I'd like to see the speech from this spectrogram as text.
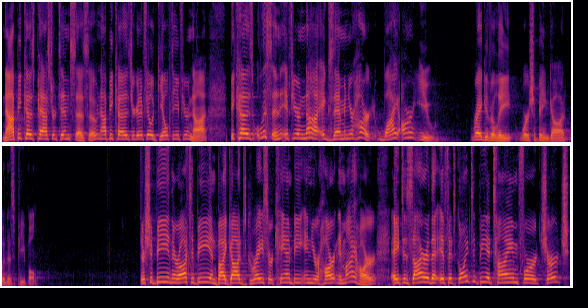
Not because Pastor Tim says so, not because you're going to feel guilty if you're not, because listen, if you're not, examine your heart. Why aren't you regularly worshiping God with his people? There should be, and there ought to be, and by God's grace, there can be in your heart and in my heart a desire that if it's going to be a time for church,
